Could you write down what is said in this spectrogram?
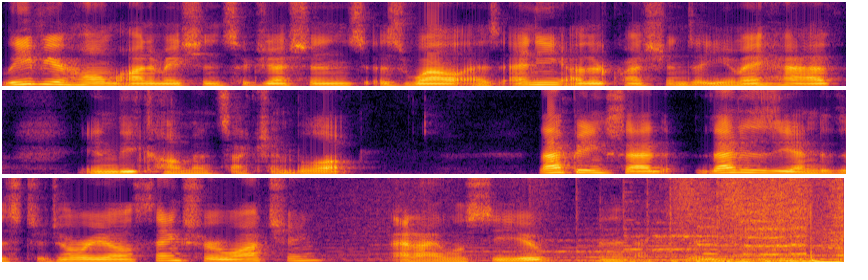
Leave your home automation suggestions as well as any other questions that you may have in the comment section below. That being said, that is the end of this tutorial. Thanks for watching, and I will see you in the next video.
